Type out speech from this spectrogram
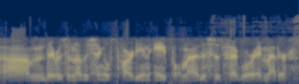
Um, there was another singles party in April. Now this is February. I met her.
